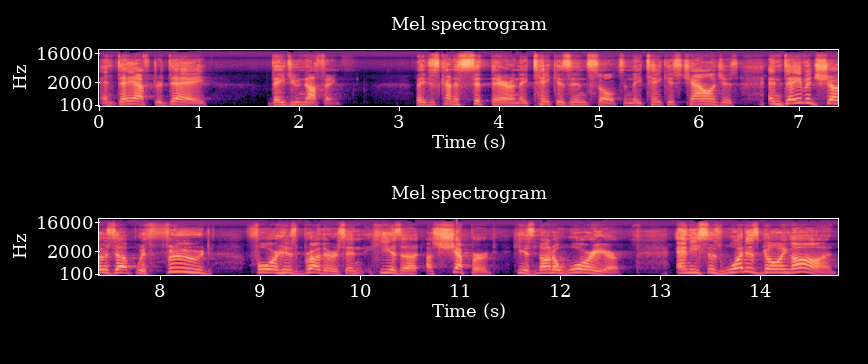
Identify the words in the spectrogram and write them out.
And day after day, they do nothing. They just kind of sit there and they take his insults and they take his challenges. And David shows up with food for his brothers, and he is a, a shepherd, he is not a warrior. And he says, What is going on?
